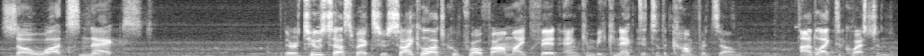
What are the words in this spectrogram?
So what's next? There are two suspects whose psychological profile might fit and can be connected to the comfort zone. I'd like to question them.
